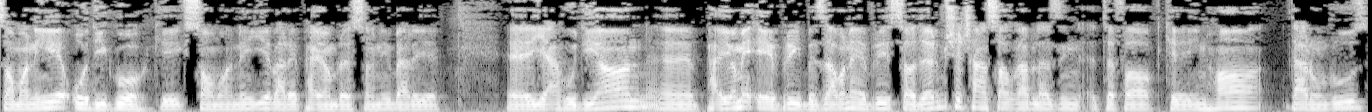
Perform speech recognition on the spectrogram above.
سامانه اودیگو که یک سامانه برای پیام رسانی برای یهودیان پیام عبری به زبان عبری صادر میشه. چند سال قبل از این اتفاق که اینها در اون روز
